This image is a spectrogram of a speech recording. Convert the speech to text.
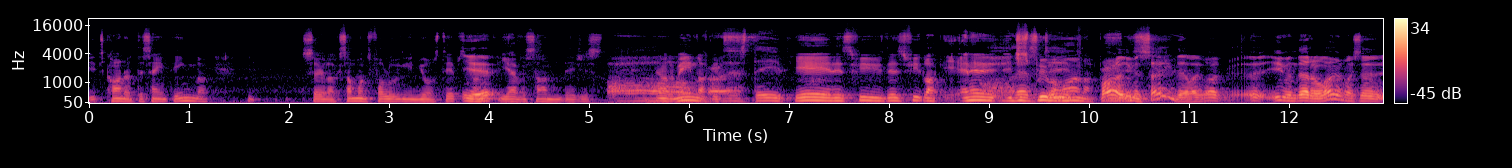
it's kind of the same thing. Like so, like someone's following in your steps. like, Yeah. you have a son. They're just Oh, you know what I mean? Like, bro, it's- that's deep. yeah. There's few. There's few like, and then it, Oh, it just that's blew my mind. Like, bro. man, Even saying that, like, like uh, even that alone, like, so,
